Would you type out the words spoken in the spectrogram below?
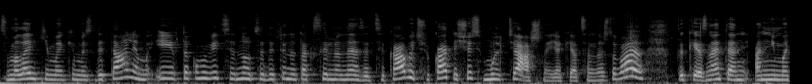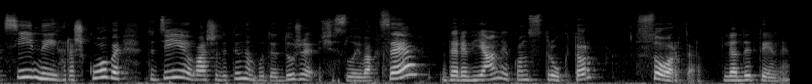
з маленькими якимись деталями. І в такому віці ну, це дитину так сильно не зацікавить. Шукайте щось мультяшне, як я це називаю, таке, знаєте, ан- анімаційне, іграшкове. Тоді ваша дитина буде дуже щаслива. Це дерев'яний конструктор, сортер для дитини.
